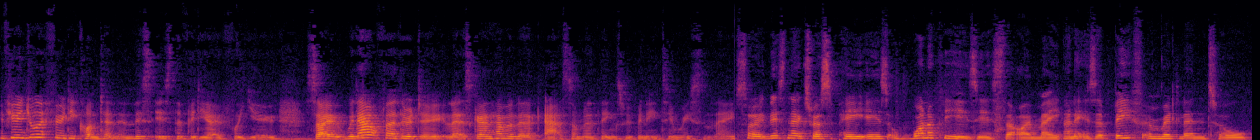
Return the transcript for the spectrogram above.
if you enjoy foodie content, then this is the video for you. So without further ado, let's go and have a look at some of the things we've been eating recently. So this next recipe is one of the easiest that I make and it is a beef and red lentil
